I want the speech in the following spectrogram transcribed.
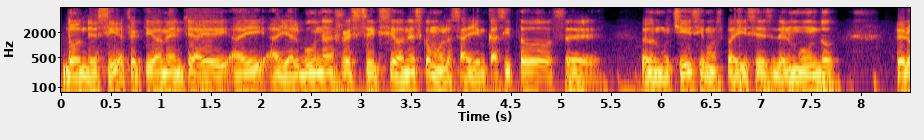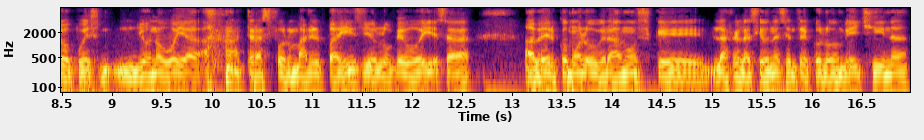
Donde sí, efectivamente hay, hay, hay algunas restricciones, como las hay en casi todos, eh, muchísimos países del mundo, pero pues yo no voy a, a, transformar el país, yo lo que voy es a, a ver cómo logramos que las relaciones entre Colombia y China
